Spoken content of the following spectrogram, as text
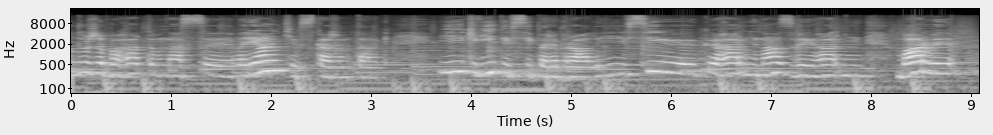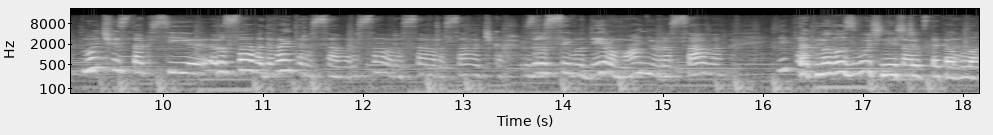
дуже багато в нас е, варіантів, скажімо так. І квіти всі перебрали, і всі е, гарні назви, гарні барви. Ну, щось так всі Росава, давайте Росава, Росава, Росава, Росавочка. З роси води, романів, Росава. І так. Так милозвучність, Так, щоб така так, була.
